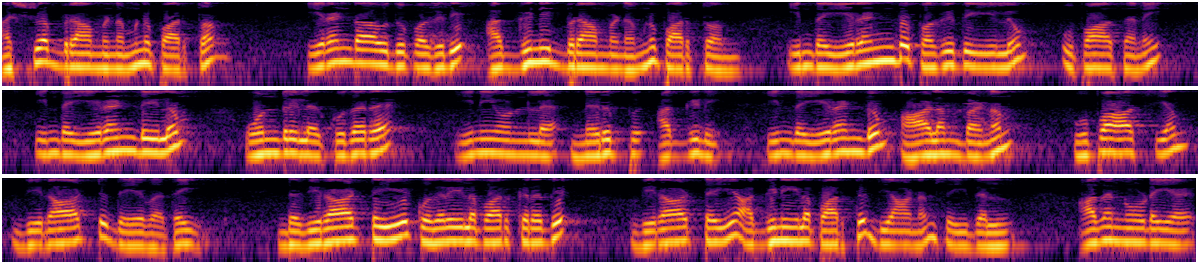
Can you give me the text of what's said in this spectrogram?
அஸ்வ பிராமணம்னு பார்த்தோம். இரண்டாவது பகுதி அக்னி பிராமணம்னு பார்த்தோம். இந்த இரண்டு பகுதியிலும் உபாசனை இந்த இரண்டிலும் ஒன்றில குதிரை இனி ஒன்றில நெருப்பு அக்னி இந்த இரண்டும் ஆலம்பனம் உபாசியம் விராட்டு தேவதை. இந்த விராட்டையே குதிரையில பார்க்கிறது. விராட்டையே அக்னியில பார்த்து தியானம் செய்தல். அதனுடைய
